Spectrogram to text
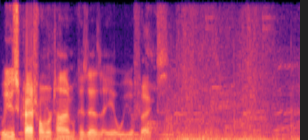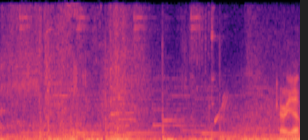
We'll use crash one more time because it has an AoE effect. There we go.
